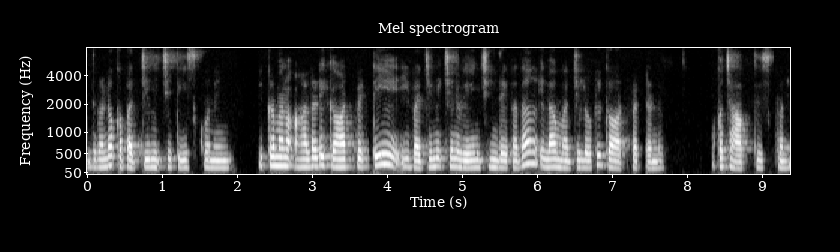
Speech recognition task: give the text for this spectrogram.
ఎందుకంటే ఒక పచ్చిమిర్చి తీసుకొని ఇక్కడ మనం ఆల్రెడీ ఘాట్ పెట్టి ఈ బజ్జీ మిర్చిని వేయించిందే కదా ఇలా మధ్యలోకి ఘాట్ పెట్టండి. ఒక చాకు తీసుకొని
